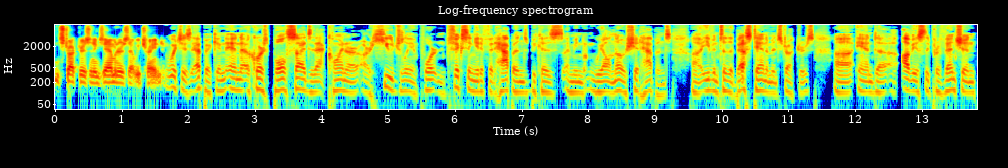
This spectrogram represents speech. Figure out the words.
instructors and examiners that we trained. Which is epic. And, and of course, both sides of that coin are, are hugely important. Fixing it if it happens, because, I mean, we all know shit happens, uh, even to the best tandem instructors. Uh, and uh, obviously, prevention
